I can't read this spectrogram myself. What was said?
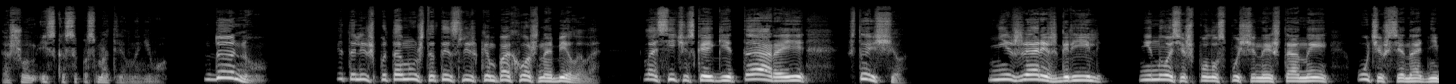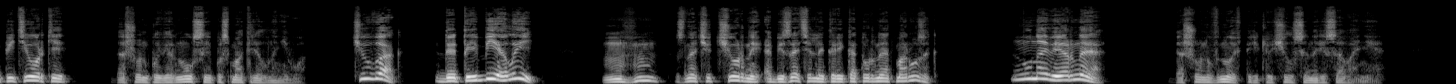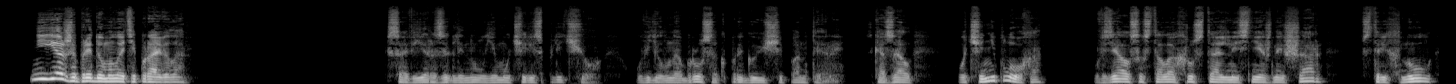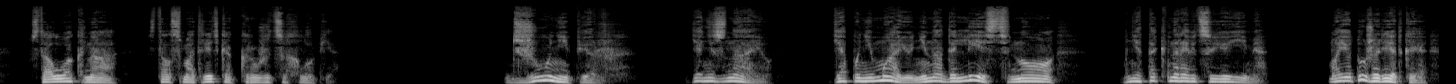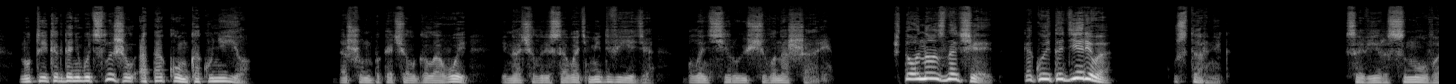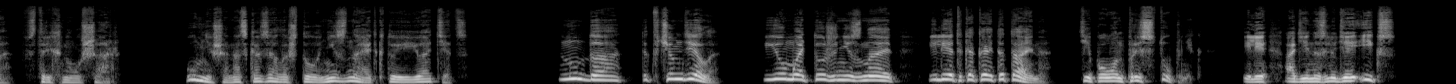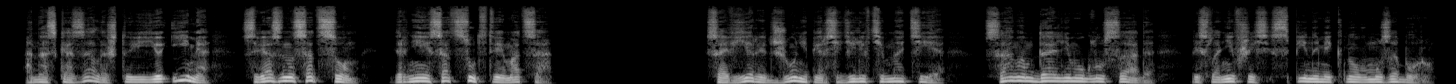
Дашон искоса посмотрел на него. Да ну! Это лишь потому, что ты слишком похож на белого. Классическая гитара и... Что еще? Не жаришь гриль, не носишь полуспущенные штаны, учишься на одни пятерки. Дашон повернулся и посмотрел на него. Чувак, да ты белый! Угу, значит, черный обязательно карикатурный отморозок? Ну, наверное. Дашон вновь переключился на рисование. Не я же придумал эти правила. Ксавьер заглянул ему через плечо, увидел набросок прыгающей пантеры. Сказал «Очень неплохо». Взял со стола хрустальный снежный шар, встряхнул, встал у окна, стал смотреть, как кружатся хлопья. «Джунипер, я не знаю. Я понимаю, не надо лезть, но мне так нравится ее имя. Мое тоже редкое, но ты когда-нибудь слышал о таком, как у нее?» Дашон покачал головой и начал рисовать медведя, балансирующего на шаре. «Что оно означает? Какое-то дерево?» «Кустарник». Ксавир снова встряхнул шар. «Помнишь, она сказала, что не знает, кто ее отец?» «Ну да, так в чем дело? Ее мать тоже не знает, или это какая-то тайна? Типа он преступник, или один из людей Икс?» Она сказала, что ее имя связано с отцом, вернее, с отсутствием отца. Савьер и Джунипер сидели в темноте, в самом дальнем углу сада, прислонившись спинами к новому забору.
